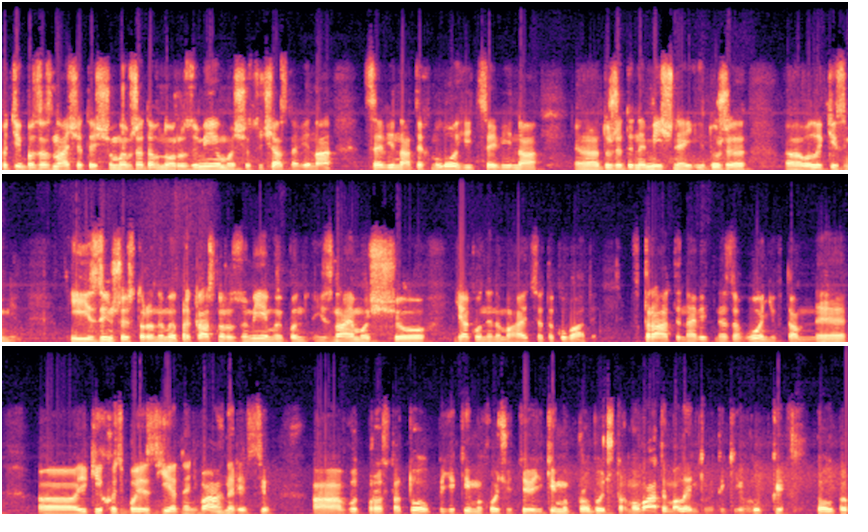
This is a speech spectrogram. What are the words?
Хотів би зазначити, що ми вже давно розуміємо, що сучасна війна це війна технологій, це війна е, дуже динамічна і дуже е, великих змін. І з іншої сторони, ми прекрасно розуміємо і знаємо, що як вони намагаються атакувати. Втрати навіть не загонів, там не е, якихось боєз'єднань вагнерівців, а от просто толпи, якими хочуть, якими пробують штурмувати, маленькі такі групки, толпи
